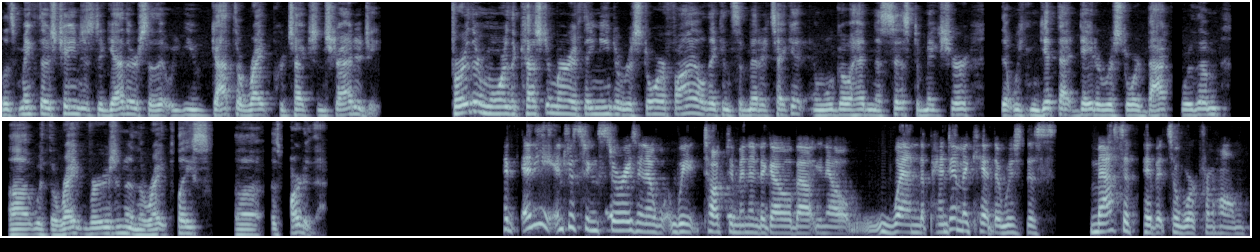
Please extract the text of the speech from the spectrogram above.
Let's make those changes together so that you got the right protection strategy. Furthermore, the customer, if they need to restore a file, they can submit a ticket and we'll go ahead and assist to make sure that we can get that data restored back for them uh, with the right version and the right place uh, as part of that. Any interesting stories? You know, we talked a minute ago about, you know, when the pandemic hit, there was this massive pivot to work from home.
